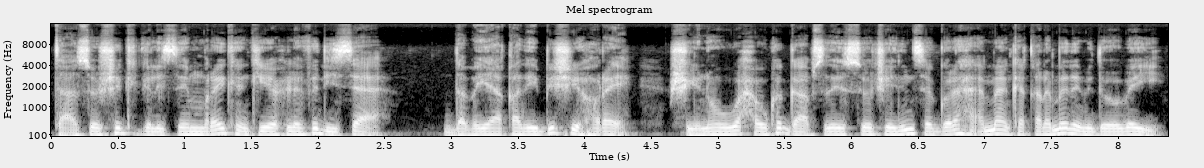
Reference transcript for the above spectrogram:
taasoo shaki gelisay Maraykanka iyo xulafadiisa. Dabayaaqadii bishii hore, Shiinuhu waxa uu ka gaabsaday soo jeedinta Golaha Ammaanka Qaramada Midoobay,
